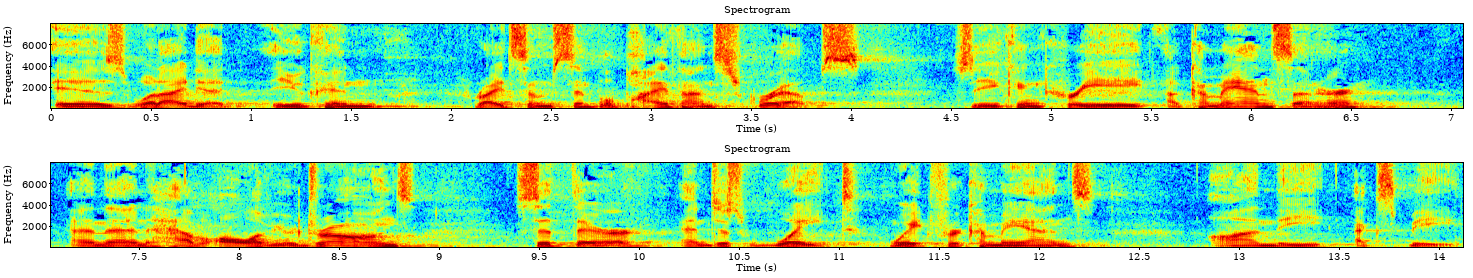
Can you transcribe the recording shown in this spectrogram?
is what I did. You can write some simple Python scripts so you can create a command center and then have all of your drones sit there and just wait, wait for commands on the XBee.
